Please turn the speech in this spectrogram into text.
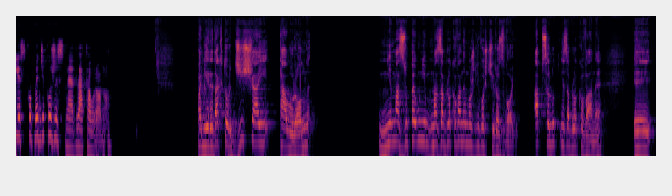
jest, będzie korzystne dla Tauronu? Pani redaktor, dzisiaj Tauron nie ma zupełnie, ma zablokowane możliwości rozwoju. Absolutnie zablokowane y,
